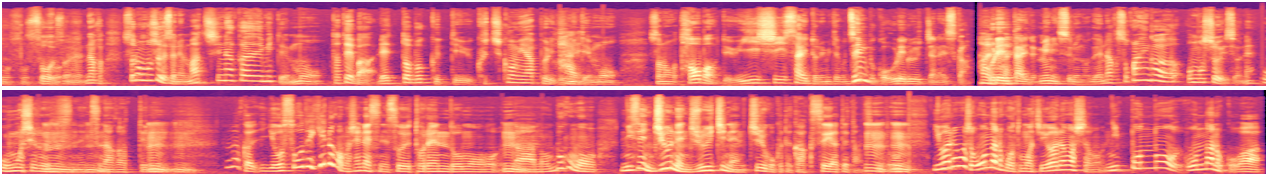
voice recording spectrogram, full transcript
そうそうそうですよね。なんかそれ面白いですよね。街中で見ても例えばレッドブックっていう口コミアプリで見ても、そのタオバオという EC サイトで見ても全部こう売れるじゃないですか、はいはい。売れたり目にするのでなんかそこら辺が面白いですよね。面白いですね。うんうんつながってる、うんうんなんか予想できるのかもしれないですねそういうトレンドも、うん。あの僕も2010年11年中国で学生やってたんですけど、うんうん。言われました。女の子の友達に言われましたもん。日本の女の子は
